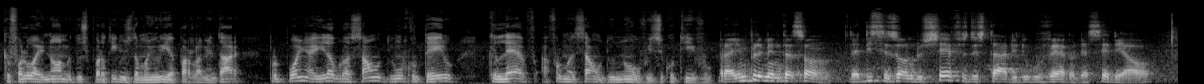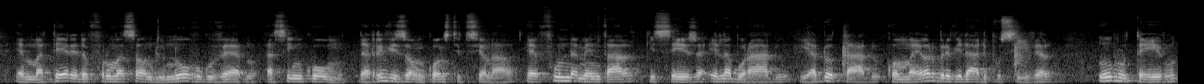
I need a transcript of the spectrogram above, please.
que falou em nome dos partidos da maioria parlamentar, propõe a elaboração de um roteiro que leve à formação de um novo executivo. Para a implementação da decisão dos chefes de Estado e do governo da CDAO, em matéria da formação de um novo governo, assim como da revisão constitucional, é fundamental que seja elaborado e adotado com a maior brevidade possível um roteiro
